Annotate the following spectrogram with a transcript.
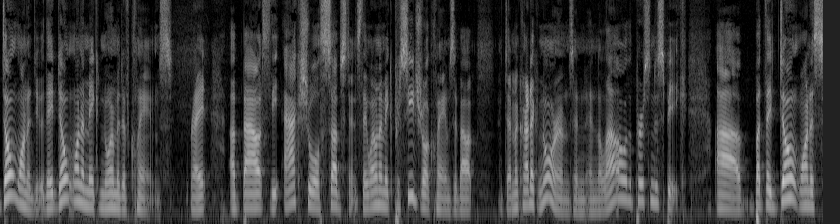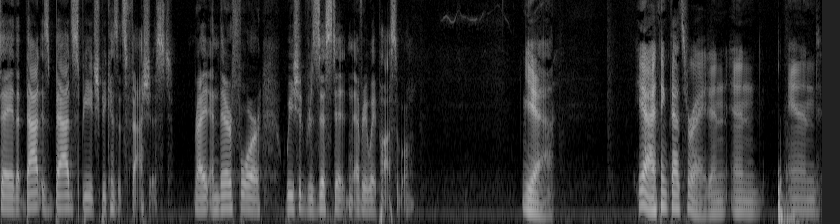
don't want to do. They don't want to make normative claims, right, about the actual substance. They want to make procedural claims about democratic norms and, and allow the person to speak. Uh, but they don't want to say that that is bad speech because it's fascist, right? And therefore, we should resist it in every way possible. Yeah. Yeah, I think that's right. And and and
